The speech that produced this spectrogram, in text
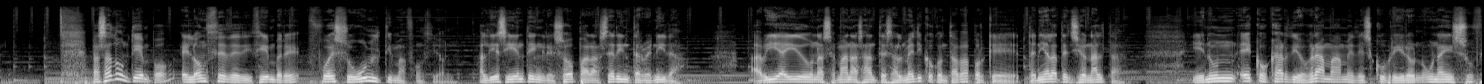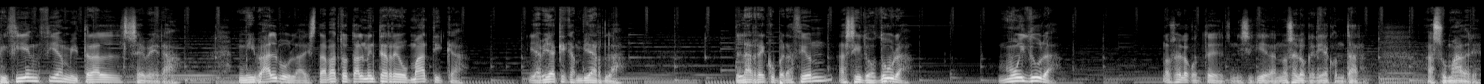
Pasado un tiempo, el 11 de diciembre fue su última función. Al día siguiente ingresó para ser intervenida. Había ido unas semanas antes al médico, contaba, porque tenía la tensión alta. Y en un ecocardiograma me descubrieron una insuficiencia mitral severa. Mi válvula estaba totalmente reumática y había que cambiarla. La recuperación ha sido dura, muy dura. No se lo conté ni siquiera, no se lo quería contar a su madre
